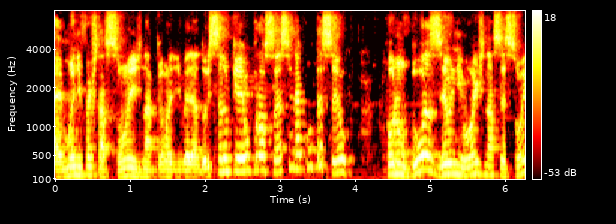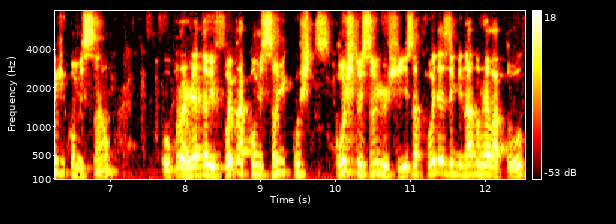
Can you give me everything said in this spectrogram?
é, manifestações na Câmara de Vereadores, sendo que o processo ele aconteceu. Foram duas reuniões nas sessões de comissão, o projeto ele foi para a Comissão de Constituição e Justiça, foi designado o relator,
